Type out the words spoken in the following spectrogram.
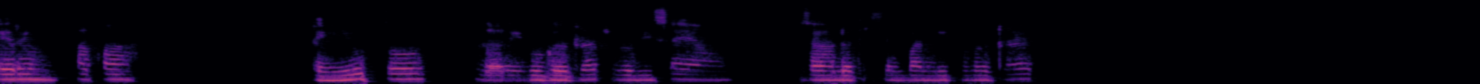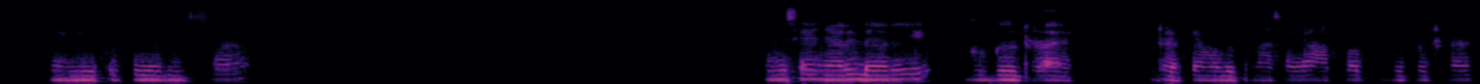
kirim apa? Link YouTube dari Google Drive juga bisa yang misalnya udah tersimpan di Google Drive. Yang YouTube juga bisa. Ini saya nyari dari Google Drive drive yang udah pernah saya upload di Google Drive.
